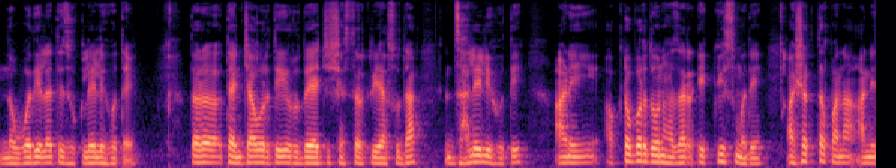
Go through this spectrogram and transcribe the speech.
नव्वदीला ते झुकलेले होते. तर त्यांच्यावरती हृदयाची शस्त्रक्रियासुद्धा झालेली होती आणि ऑक्टोबर दोन हजार एकवीसमध्ये अशक्तपणा आणि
